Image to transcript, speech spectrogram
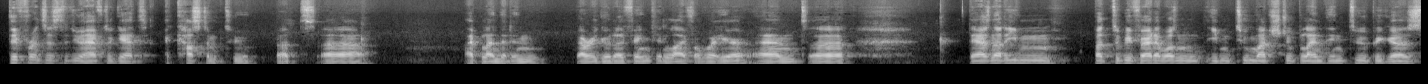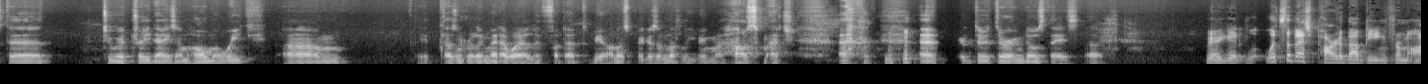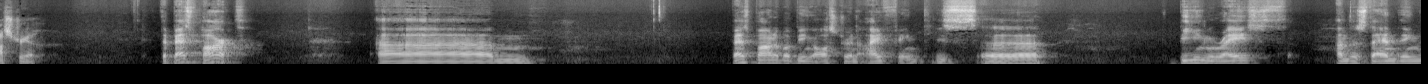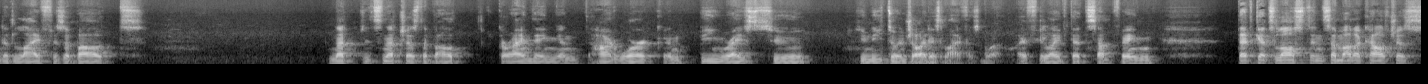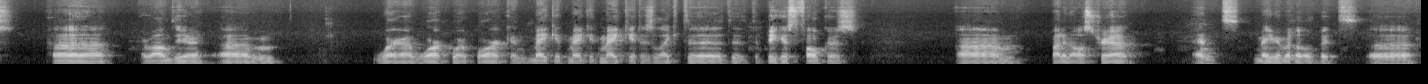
differences that you have to get accustomed to. But uh, I blended in very good, I think, in life over here, and uh, there's not even but to be fair, there wasn't even too much to blend into because the two or three days I'm home a week. Um, it doesn't really matter where I live for that, to be honest, because I'm not leaving my house much uh, during those days. Uh, Very good. What's the best part about being from Austria? The best part, um, best part about being Austrian, I think, is uh, being raised understanding that life is about not it's not just about grinding and hard work and being raised to you need to enjoy this life as well. I feel like that's something that gets lost in some other cultures uh, around here. Um, where work work work and make it make it make it is like the the, the biggest focus um, but in austria and maybe i'm a little bit uh,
